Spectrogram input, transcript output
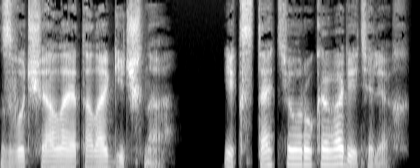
Звучало это логично. И, кстати, о руководителях.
